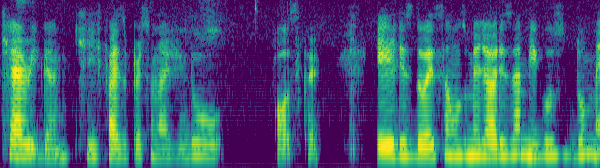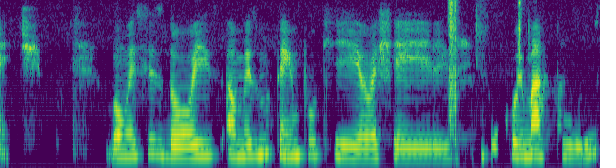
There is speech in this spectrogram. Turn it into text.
Kerrigan, que faz o personagem do Oscar. Eles dois são os melhores amigos do Matt. Bom, esses dois, ao mesmo tempo que eu achei eles um pouco imaturos,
